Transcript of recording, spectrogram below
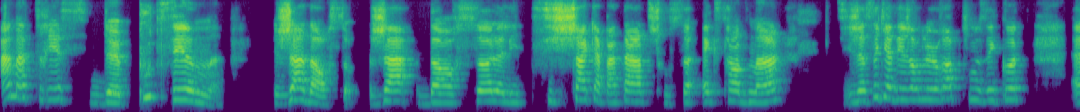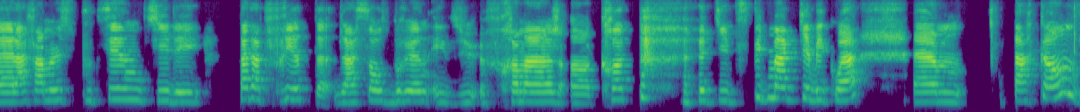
amatrice de poutine. J'adore ça. J'adore ça, les petits chats à patates. Je trouve ça extraordinaire. Je sais qu'il y a des gens de l'Europe qui nous écoutent. Euh, la fameuse poutine qui est des patates frites, de la sauce brune et du fromage en crotte, qui est typiquement québécois. Euh, par contre,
